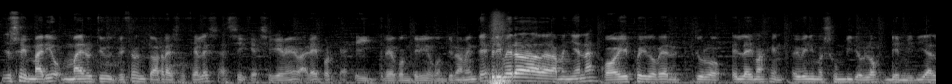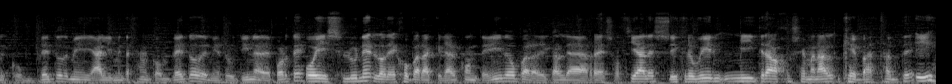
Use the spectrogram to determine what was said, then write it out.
Yo soy Mario, Mario Team Nutrición en todas las redes sociales, así que sígueme, ¿vale? Porque aquí creo contenido continuamente. Primera hora de la mañana, como habéis podido ver el título en la imagen, hoy venimos a un videoblog de mi día al completo, de mi alimentación al completo, de mi rutina de deporte. Hoy es lunes, lo dejo para crear contenido, para dedicarle a las redes sociales, distribuir mi trabajo semanal, que es bastante. Y,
